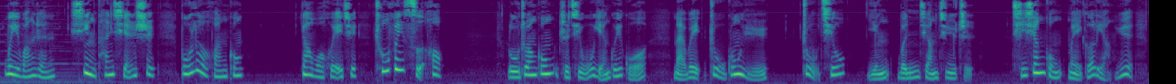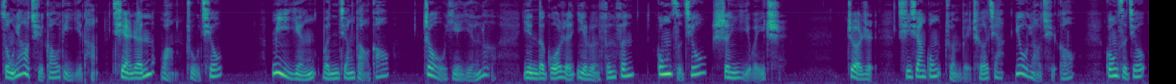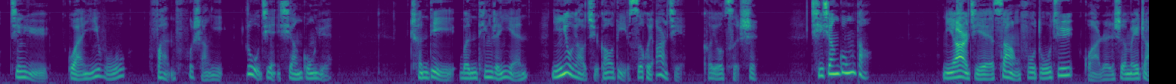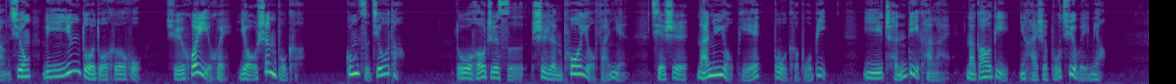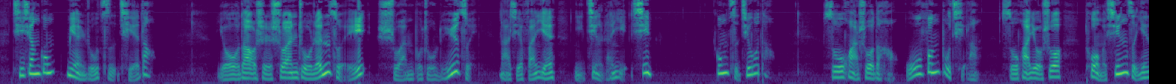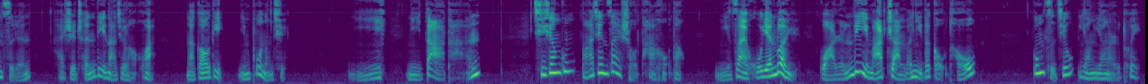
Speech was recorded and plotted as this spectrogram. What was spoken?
魏王人性贪闲事，不乐桓公，要我回去，除非死后。”鲁庄公知其无言归国，乃为助公于祝丘迎文姜居之。齐襄公每隔两月总要去高地一趟，遣人往祝丘，密迎文姜到高，昼夜淫乐，引得国人议论纷纷。公子纠深以为耻。这日，齐襄公准备车驾，又要去高。公子纠经与管夷吾反复商议，入见襄公曰：“臣弟闻听人言，您又要娶高帝私会二姐，可有此事？”齐襄公道：“你二姐丧夫独居，寡人身为长兄，理应多多呵护，去会一会，有甚不可？”公子纠道：“鲁侯之死，世人颇有繁言，且是男女有别，不可不避。以臣弟看来，那高帝你还是不去为妙。”齐襄公面如紫茄道：“有道是拴住人嘴，拴不住驴嘴。那些繁言，你竟然也信？”公子纠道：“俗话说得好，无风不起浪。俗话又说，唾沫星子淹死人。还是臣弟那句老话，那高帝您不能去。你你大胆！”齐襄公拔剑在手，大吼道：“你再胡言乱语，寡人立马斩了你的狗头！”公子纠泱泱而退，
